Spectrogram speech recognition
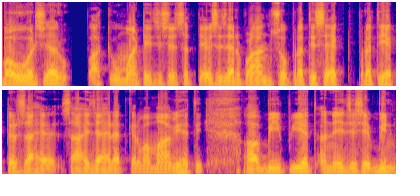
બહુ વર્ષીય પાકો માટે જે છે સત્યાવીસ હજાર પાંચસો પ્રતિ પ્રતિ હેક્ટર સહાય જાહેરાત કરવામાં આવી હતી. બીપીએત અને જે છે બિન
